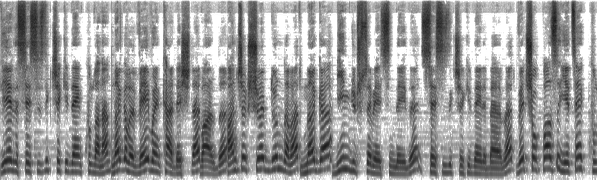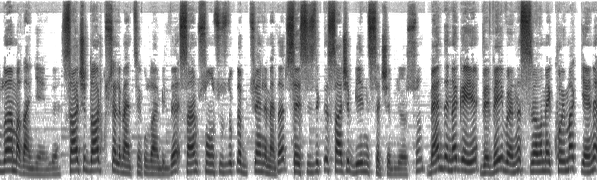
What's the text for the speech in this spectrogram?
diğeri de sessizlik çekirdeğini kullanan Naga ve Wyvern kardeşler vardı. Ancak şöyle bir durum da var. Naga 1000 güç seviyesindeydi. Sessizlik çekirdeğiyle beraber. Ve çok fazla yetenek kullanmadan yenildi. Sadece Darkus elementini kullanabildi. Sanırım sonsuzlukla bütün elementler sessizlikte sadece birini seçebiliyorsun. Ben de Naga'yı ve Wyvern'ı sıralamaya koymak yerine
